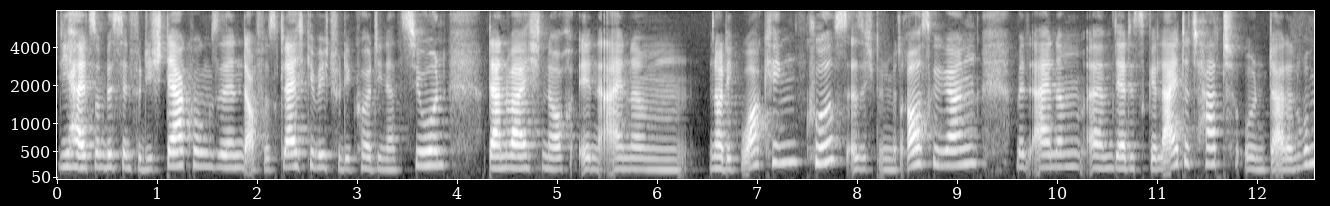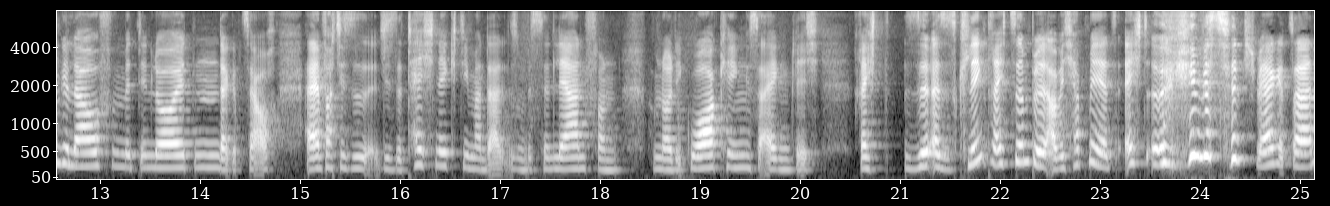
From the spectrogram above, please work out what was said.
die halt so ein bisschen für die Stärkung sind, auch fürs Gleichgewicht, für die Koordination. Dann war ich noch in einem Nordic Walking Kurs. Also ich bin mit rausgegangen mit einem, ähm, der das geleitet hat und da dann rumgelaufen mit den Leuten. Da gibt es ja auch einfach diese, diese Technik, die man da so ein bisschen lernt von, vom Nordic Walking. Ist eigentlich recht, also es klingt recht simpel, aber ich habe mir jetzt echt irgendwie ein bisschen schwer getan,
